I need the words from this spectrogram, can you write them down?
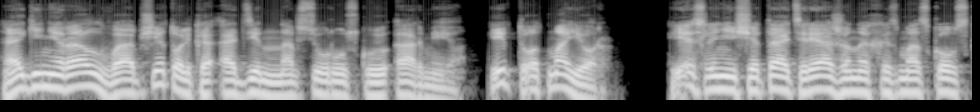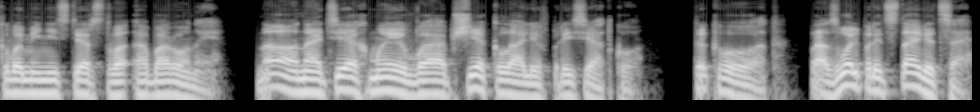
А генерал вообще только один на всю русскую армию, и тот майор. Если не считать ряженых из Московского министерства обороны. Но на тех мы вообще клали в присядку. Так вот, позволь представиться.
